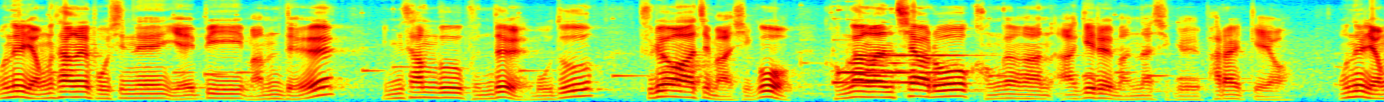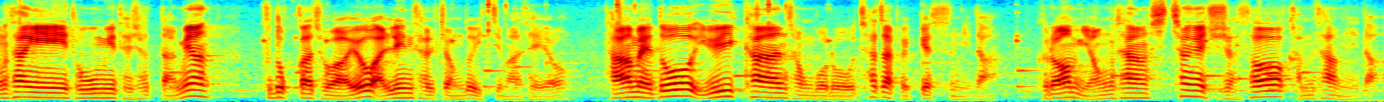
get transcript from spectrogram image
오늘 영상을 보시는 예비 맘들, 임산부 분들 모두 두려워하지 마시고 건강한 치아로 건강한 아기를 만나시길 바랄게요. 오늘 영상이 도움이 되셨다면 구독과 좋아요, 알림 설정도 잊지 마세요. 다음에도 유익한 정보로 찾아뵙겠습니다. 그럼 영상 시청해 주셔서 감사합니다.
